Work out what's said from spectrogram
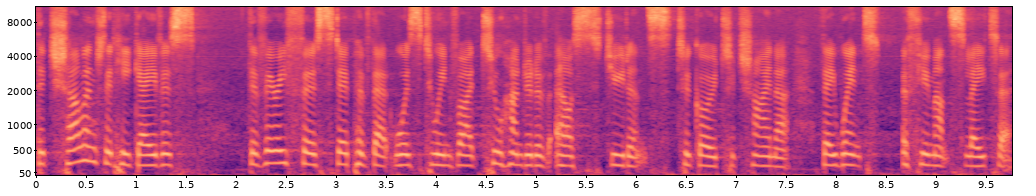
the challenge that he gave us, the very first step of that was to invite 200 of our students to go to China. They went a few months later.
